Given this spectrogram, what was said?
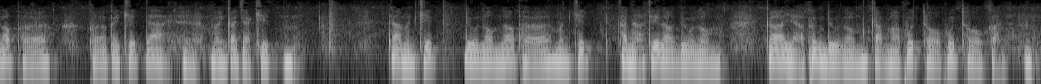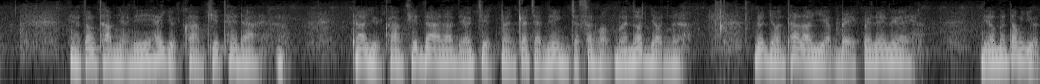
แล้วเผลอเผลอไปคิดได้มันก็จะคิด ถ้ามันคิดดูลมแล้วเผลอมันคิดขณะที่เราดูลม ก็อย่าเพิ่งดูลมกลับมาพุทโธพุทโธก่อนเนี่ยต้องทำอย่างนี้ให้หยุดความคิดให้ได้ ถ้าหยุดความคิดได้แล้ว เดี๋ยวจิตมันก็จะนิ่งจะสงบเหมือนรถยนต์นะรถยนต์ถ้าเราเหยียบเบรกไปเรื่อยๆ เดี๋ยวมันต้องหยุด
